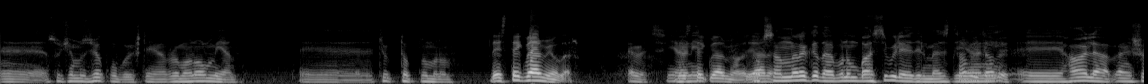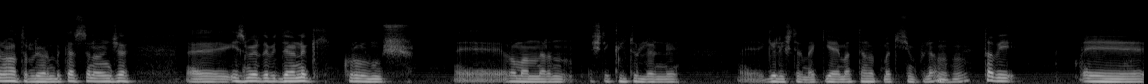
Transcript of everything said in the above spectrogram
e, suçumuz yok mu bu işte yani roman olmayan e, Türk toplumunun. Destek vermiyorlar. Evet yani Destek vermiyorlar. Yani 90'lara kadar bunun bahsi bile edilmezdi. Tabii, yani tabii. e, hala ben şunu hatırlıyorum birkaç sene önce e, İzmir'de bir dernek kurulmuş. E, romanların işte kültürlerini e, geliştirmek, yaymak, tanıtmak için filan. Tabii e,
